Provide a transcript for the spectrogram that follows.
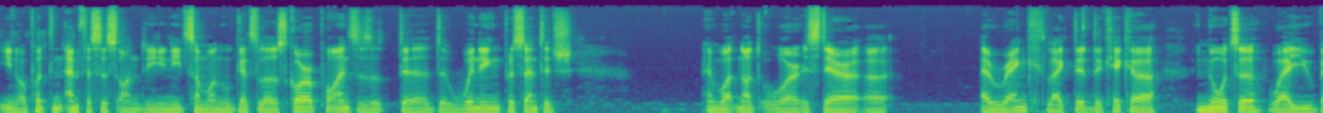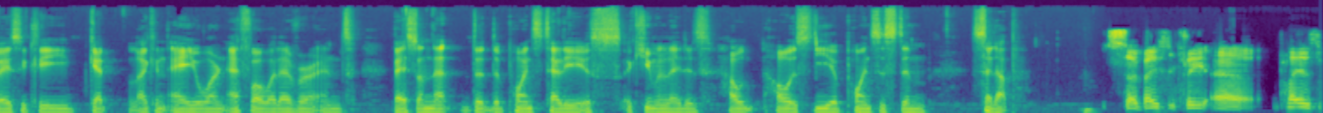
you know put an emphasis on? Do you need someone who gets a lot of score points? Is it the the winning percentage and whatnot? Or is there a a rank like the the kicker note where you basically get like an A or an F or whatever and based on that the, the points tally is accumulated how how is the point system set up So basically, uh, players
